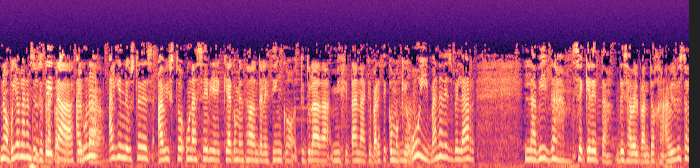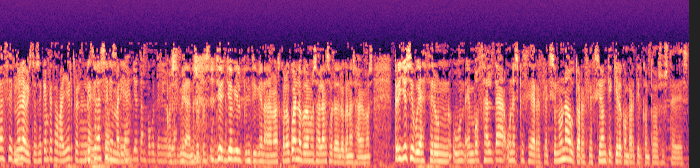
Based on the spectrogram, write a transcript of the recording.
No, voy a hablar antes de otra cosa. ¿Alguna, ¿Alguien de ustedes ha visto una serie que ha comenzado en Telecinco titulada Mi Gitana que parece como que, No. uy, van a desvelar la vida secreta de Isabel Pantoja. ¿Habéis visto la serie? No la he visto, sé que empezaba ayer, pero no la he ¿Viste visto. la serie, María? que- Yo tampoco he tenido Pues placer. mira, nosotros, yo, yo vi el principio nada más, con lo cual no podemos hablar sobre lo que no sabemos. Pero yo sí voy a hacer un, un- en voz alta una especie de reflexión, una autorreflexión que quiero compartir con todos ustedes.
